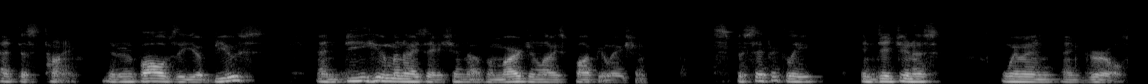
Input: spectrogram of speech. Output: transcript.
at this time. It involves the abuse and dehumanization of a marginalized population, specifically Indigenous women and girls.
